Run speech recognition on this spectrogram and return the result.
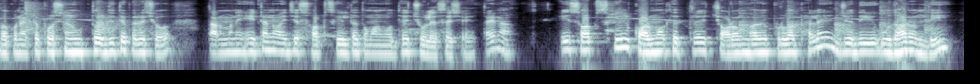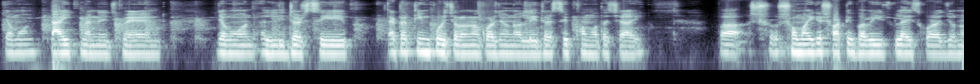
বা কোনো একটা প্রশ্নের উত্তর দিতে পেরেছ, তার মানে এটা নয় যে সফট স্কিলটা তোমার মধ্যে চলে এসেছে, তাই না? এই সফট স্কিল কর্মক্ষেত্রে চরমভাবে প্রভাব ফেলে। যদি উদাহরণ দিই, যেমন টাইপ ম্যানেজমেন্ট যেমন লিডারশিপ একটা টিম পরিচালনা করার জন্য লিডারশিপ ক্ষমতা চাই, বা সময়কে সঠিকভাবে ইউটিলাইজ করার জন্য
